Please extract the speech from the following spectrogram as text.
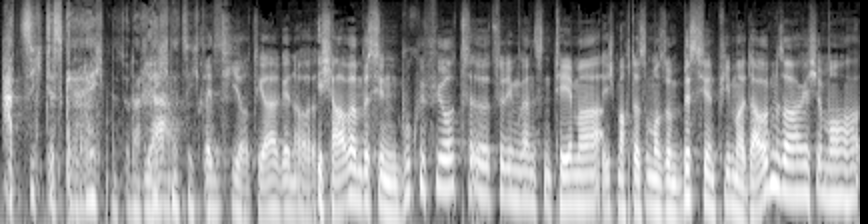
hat sich das gerechnet oder ja, rechnet sich das? Rentiert, ja, genau. Ich habe ein bisschen ein Buch geführt äh, zu dem ganzen Thema. Ich mache das immer so ein bisschen Pi mal Daumen, sage ich immer.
